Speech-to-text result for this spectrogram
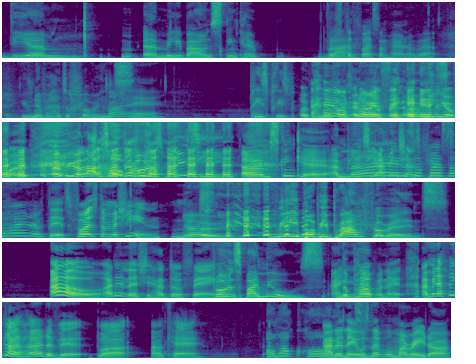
The um uh, Millie Brown skincare That's line. the first I'm hearing of it. You've never heard of Florence? No. Please, please open your phone. Open your phone. Open your phone. Open your laptop. Florence Beauty. Um, skincare and beauty. No, I think she has the first beauty. I'm hearing of this. Florence the Machine. No, Millie Bobby Brown Florence. Oh, I didn't know she had the thing. Florence by Mills. I the never pub. know. I mean, I think I heard of it, but okay. Oh my god. I don't know. It was never on my radar.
